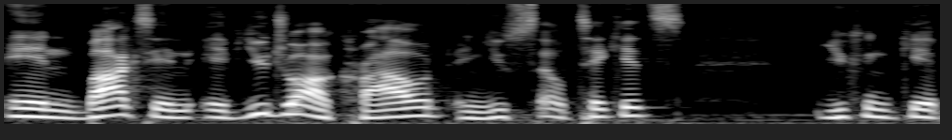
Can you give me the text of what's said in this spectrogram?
in boxing, if you draw a crowd and you sell tickets, you can get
